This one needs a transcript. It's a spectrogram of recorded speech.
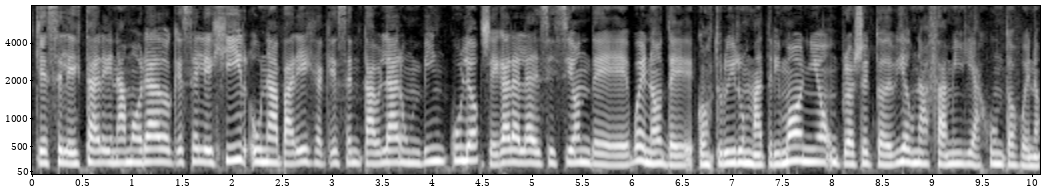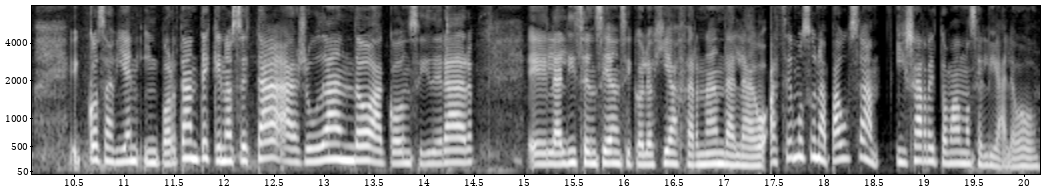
que es el estar enamorado, que es elegir una pareja, que es entablar un vínculo, llegar a la decisión de, bueno, de construir un matrimonio, un proyecto de vida, una familia juntos, bueno, eh, cosas bien importantes que nos está ayudando a considerar eh, la licenciada en psicología Fernanda Lago. Hacemos una pausa y ya retomamos el diálogo.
